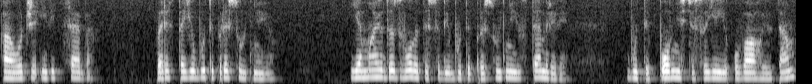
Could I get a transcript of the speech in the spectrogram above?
а отже, і від себе. Перестаю бути присутньою. Я маю дозволити собі бути присутньою в темряві, бути повністю своєю увагою там,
